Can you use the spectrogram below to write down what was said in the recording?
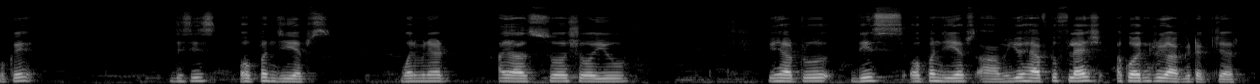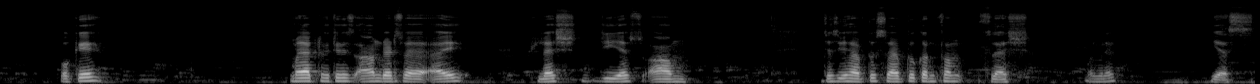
Okay? This is open GApps one minute I also show you. You have to this OpenGApps arm you have to flash according to your architecture. Okay? My architecture is arm that's why I flash GApps arm. Just you have to swipe to confirm flash. One minute. Yes.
